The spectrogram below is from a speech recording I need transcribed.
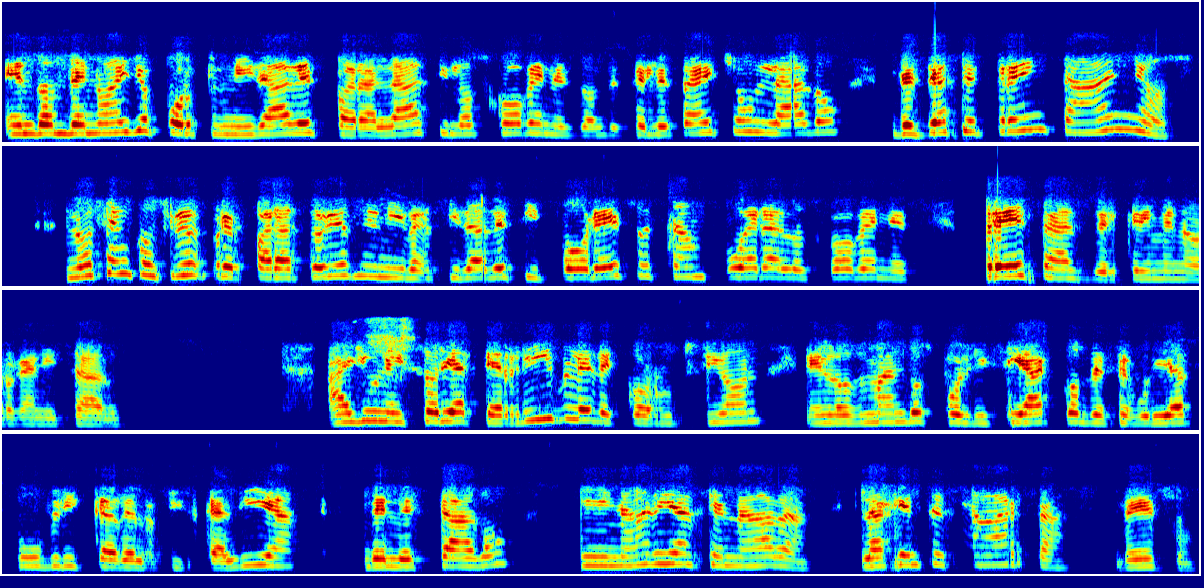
en donde no hay oportunidades para las y los jóvenes, donde se les ha hecho a un lado desde hace 30 años. No se han construido preparatorias ni universidades y por eso están fuera los jóvenes presas del crimen organizado. Hay una historia terrible de corrupción en los mandos policíacos de seguridad pública de la Fiscalía del Estado y nadie hace nada. La gente está harta de eso.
